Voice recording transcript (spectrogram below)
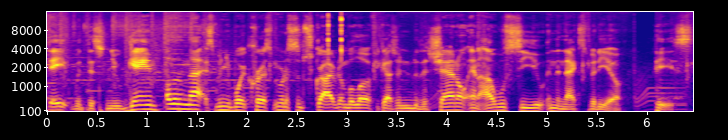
date with this new game. Other than that, it's been your boy Chris. Remember to subscribe down below if you guys are new to the channel, and I will see you in the next video. Peace.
